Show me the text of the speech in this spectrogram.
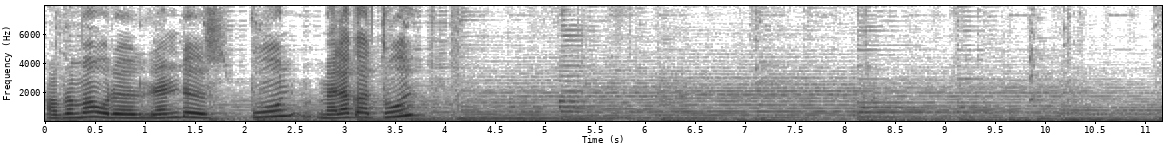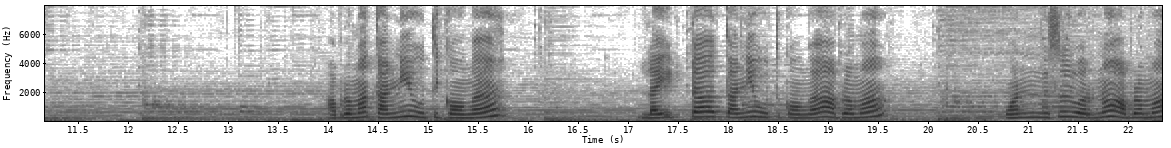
அப்புறமா ஒரு ரெண்டு ஸ்பூன் மிளகாத்தூள் அப்புறமா தண்ணி ஊற்றிக்கோங்க லைட்டாக தண்ணி ஊற்றுக்கோங்க அப்புறமா ஒன் விசில் வரணும். அப்புறமா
